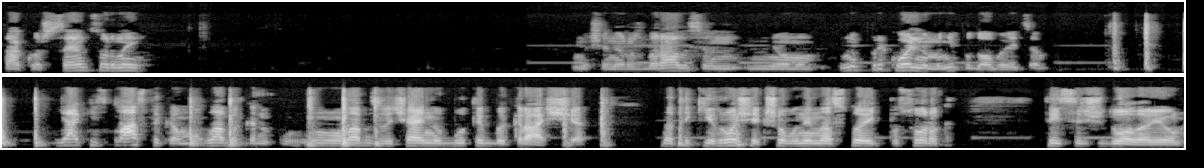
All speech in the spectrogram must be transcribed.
також сенсорний. Ми ще не розбиралися в ньому. Ну, прикольно, мені подобається. Якість пластика могла б, могла б, звичайно, бути би краще на такі гроші, якщо вони в нас стоять по 40 тисяч доларів.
